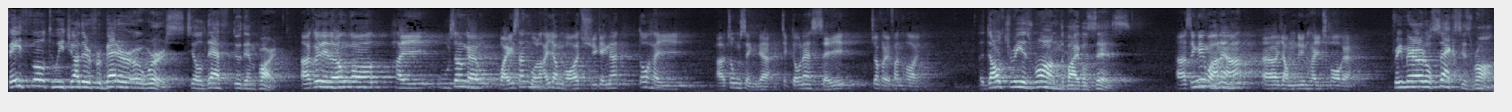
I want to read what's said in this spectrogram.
Faithful to each other for better or worse, till death do them part. 啊！佢哋两个系互相嘅委身，无论喺任何嘅处境呢，都系 啊忠诚嘅，直到呢死将佢哋分开。 Adultery is wrong, the Bible says. 啊，圣经话呢，吓，诶淫乱系错嘅， Premarital sex is wrong.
